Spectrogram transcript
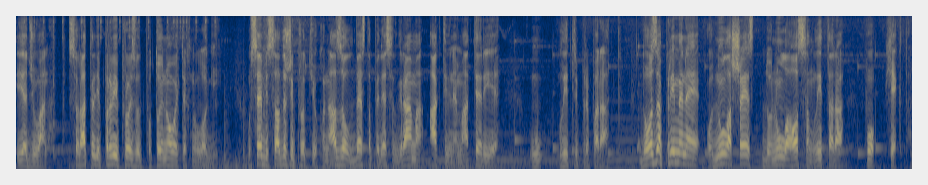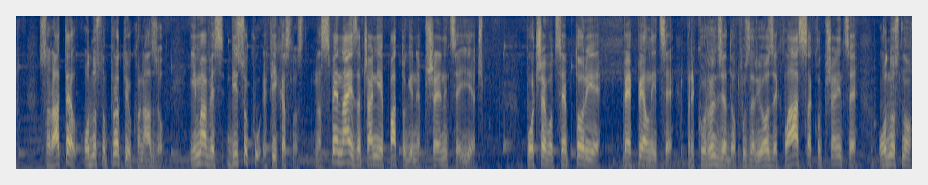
i adjuvanata. Soratel je prvi proizvod po toj novoj tehnologiji. U sebi sadrži protiokonazol 250 grama aktivne materije u litri preparata. Doza primjene je od 0,6 do 0,8 litara po hektaru. Soratel, odnosno protiokonazol, ima visoku efikasnost na sve najzačajnije patogene pšenice i ječma. Počev od septorije, pepelnice, preko rđa do fuzarioze klasa kod pšenice, odnosno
